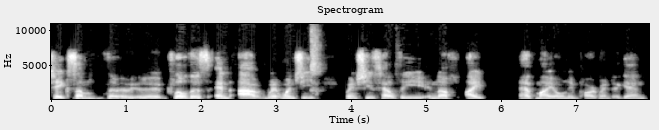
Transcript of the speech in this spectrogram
take some uh, clothes, and uh, when, when she when she's healthy enough, I have my own apartment again.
